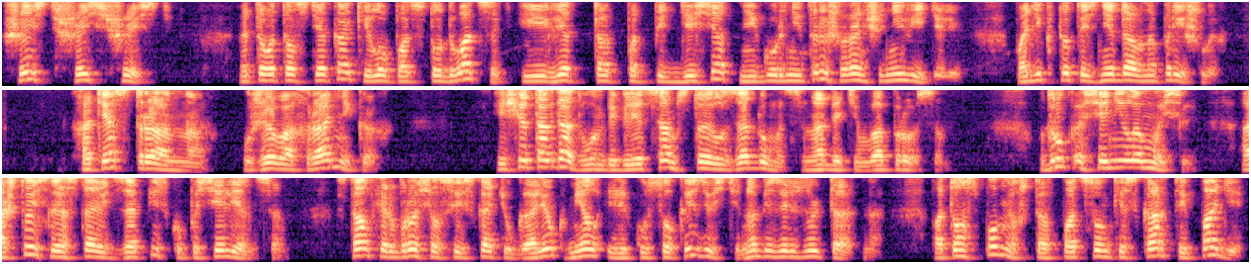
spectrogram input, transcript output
666. Этого толстяка кило под 120 и лет так под 50 ни Гур, ни Трэш раньше не видели. Поди кто-то из недавно пришлых. Хотя странно, уже в охранниках еще тогда двум беглецам стоило задуматься над этим вопросом. Вдруг осенила мысль, а что если оставить записку поселенцам? Сталкер бросился искать уголек, мел или кусок извести, но безрезультатно. Потом вспомнил, что в подсумке с картой пади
